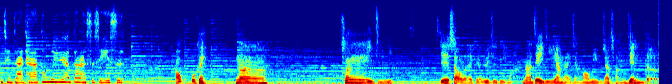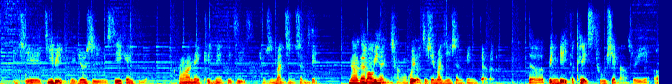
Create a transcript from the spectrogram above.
目前在台大动物医院担任实习医师。好，OK，那上一集介绍了 FLUTD 嘛，那这一集一样来讲猫咪比较常见的一些疾病，也就是 CKD。Chronic kidney disease 就是慢性肾病。那在猫咪很常会有这些慢性肾病的的病例的 case 出现啊，所以呃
